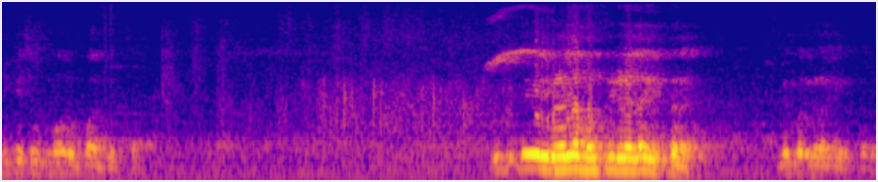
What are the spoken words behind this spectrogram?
ಡಿ ಕೆ ಶಿವಕುಮಾರ್ ಉಪಾಧ್ಯಕ್ಷ. ಇವರೆಲ್ಲ ಮಂತ್ರಿಗಳೆಲ್ಲ ಇರ್ತಾರೆ ಮೆಂಬರ್ಗಳಾಗಿ ಇರ್ತಾರೆ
